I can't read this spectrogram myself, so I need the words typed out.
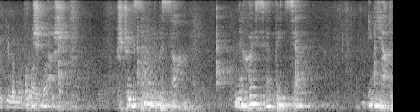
які нам насилають. наш, що єси на небесах, нехай святиться ім'я Твоє.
